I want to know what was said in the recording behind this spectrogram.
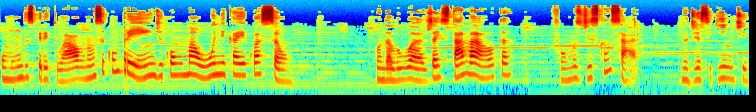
O mundo espiritual não se compreende com uma única equação. Quando a lua já estava alta, fomos descansar. No dia seguinte,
